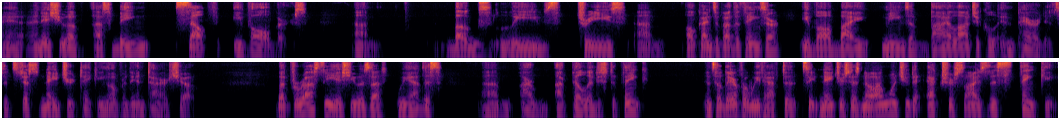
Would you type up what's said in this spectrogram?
a, an issue of us being self evolvers. Um, bugs, leaves, trees, um, all kinds of other things are evolved by means of biological imperatives. It's just nature taking over the entire show. But for us, the issue is us, we have this, um, our, our abilities to think. And so therefore we'd have to see, nature says, no, I want you to exercise this thinking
